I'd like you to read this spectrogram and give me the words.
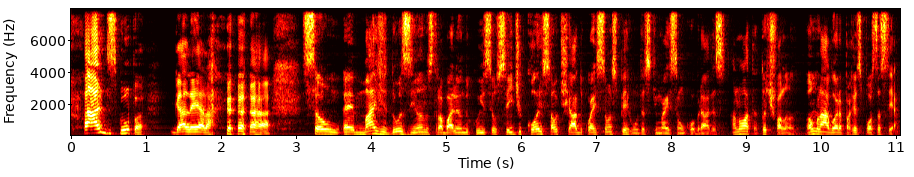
ah, desculpa galera. são é, mais de 12 anos trabalhando com isso, eu sei de cor e salteado quais são as perguntas que mais são cobradas. Anota, tô te falando. Vamos lá agora para a resposta certa.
